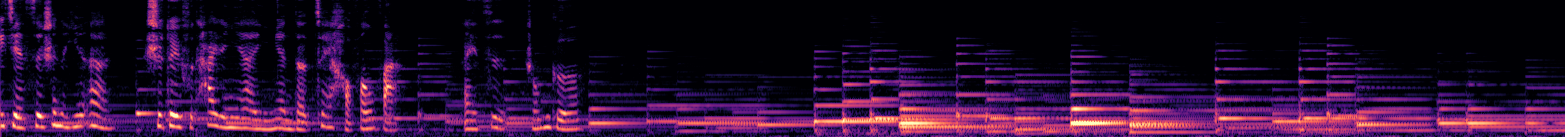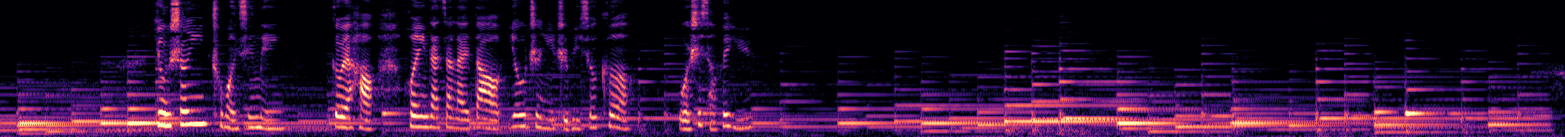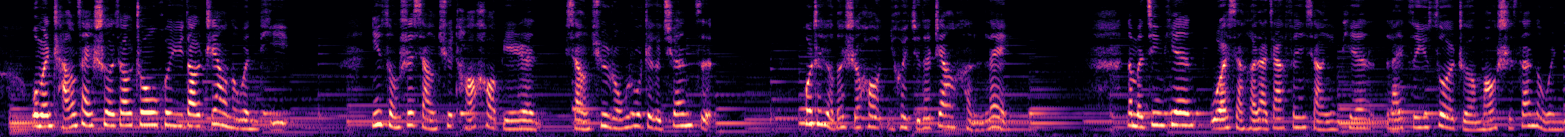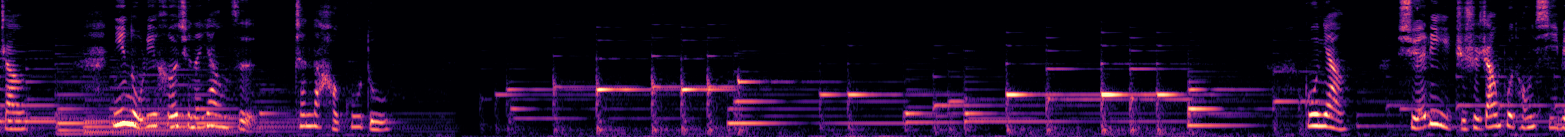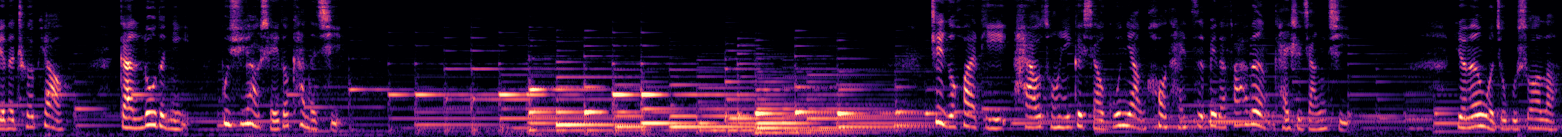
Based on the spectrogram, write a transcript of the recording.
理解自身的阴暗，是对付他人阴暗一面的最好方法。来自荣格。用声音触碰心灵，各位好，欢迎大家来到优质女纸必修课，我是小飞鱼。我们常在社交中会遇到这样的问题：你总是想去讨好别人，想去融入这个圈子，或者有的时候你会觉得这样很累。那么今天我想和大家分享一篇来自于作者毛十三的文章：你努力合群的样子真的好孤独。姑娘。学历只是张不同级别的车票，赶路的你不需要谁都看得起。这个话题还要从一个小姑娘后台自卑的发问开始讲起。原文我就不说了，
